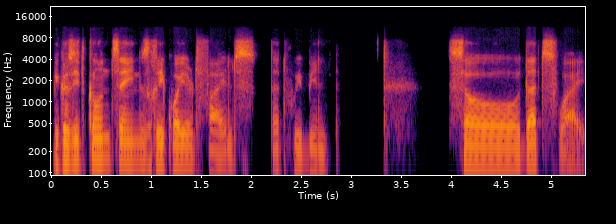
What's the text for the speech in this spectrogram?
because it contains required files that we build. So that's why.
